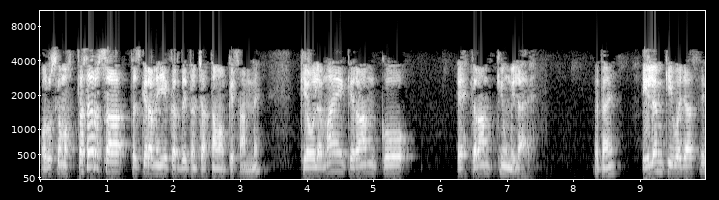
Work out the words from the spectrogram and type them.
اور اس کا مختصر سا تذکرہ میں یہ کر دیتا چاہتا ہوں آپ کے سامنے کہ علماء کرام کو احترام کیوں ملا ہے؟ بتائیں۔ علم کی وجہ سے؟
